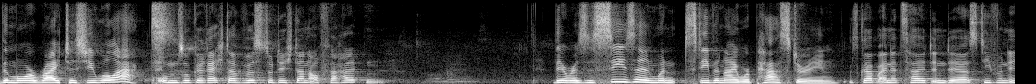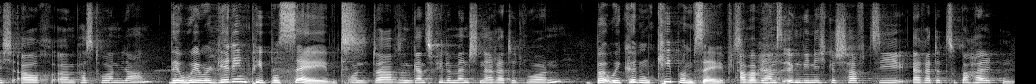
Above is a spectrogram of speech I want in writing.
the more righteous you will act. umso gerechter wirst du dich dann auch verhalten. There was a season when Steve and I were pastoring Es gab eine Zeit, in der Steve und ich auch ähm, Pastoren waren. that we were getting people saved, Und da sind ganz viele Menschen errettet worden. But we couldn't keep them saved. Aber wir haben es irgendwie nicht geschafft, sie errettet zu behalten.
